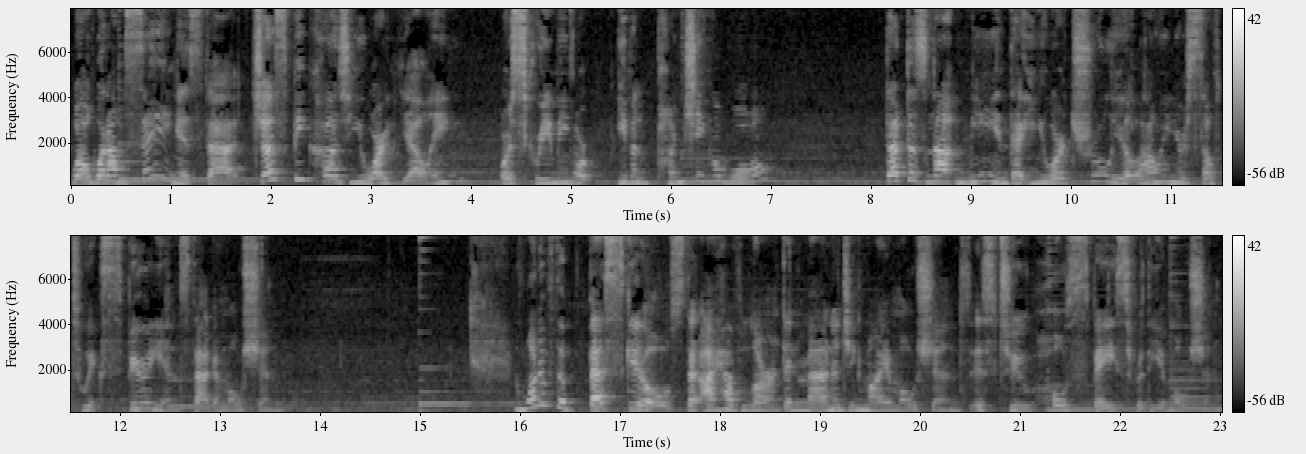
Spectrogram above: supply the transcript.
Well, what I'm saying is that just because you are yelling or screaming or even punching a wall, that does not mean that you are truly allowing yourself to experience that emotion. And one of the best skills that I have learned in managing my emotions is to hold space for the emotion.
